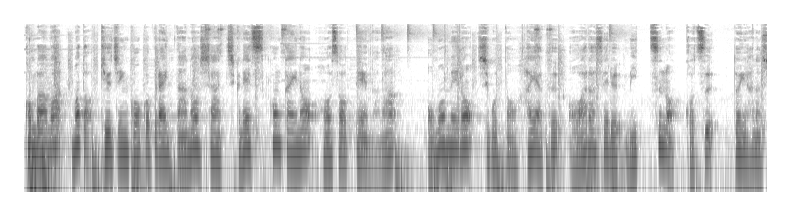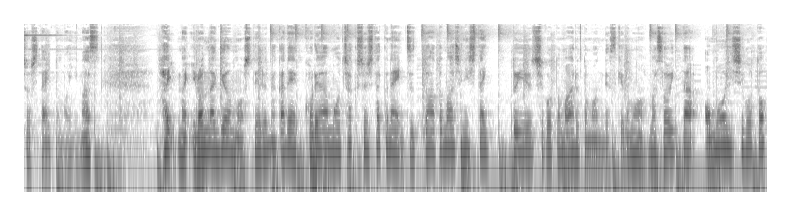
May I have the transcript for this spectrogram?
こんばんは。元求人広告ライターのシャーチクです。今回の放送テーマは重めの仕事を早く終わらせる3つのコツという話をしたいと思います。はい、まあ、いろんな業務をしている中でこれはもう着手したくないずっと後回しにしたいという仕事もあると思うんですけども、まあ、そういった重い仕事、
